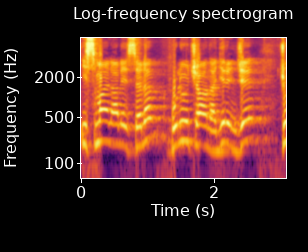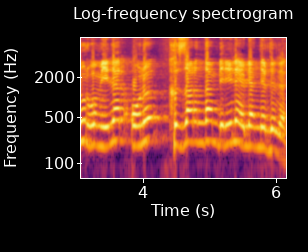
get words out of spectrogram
İsmail aleyhisselam Hulu çağına girince Curhumiler onu kızlarından biriyle evlendirdiler.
